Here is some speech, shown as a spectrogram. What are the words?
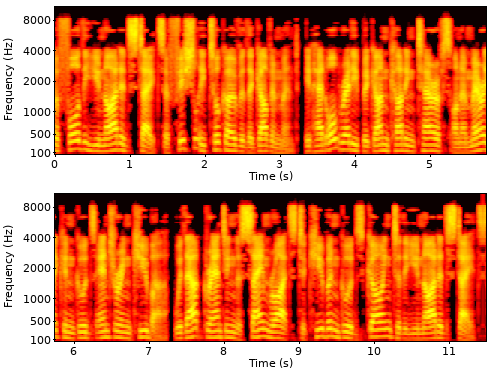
Before the United States officially took over the government, it had already begun cutting tariffs on American goods entering Cuba, without granting the same rights to Cuban goods going to the United States.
